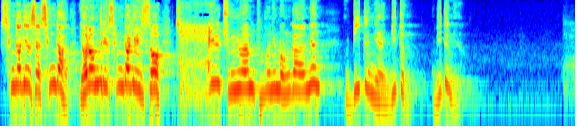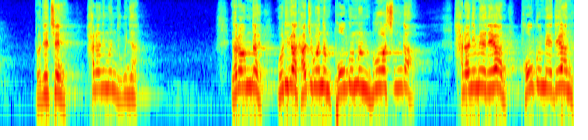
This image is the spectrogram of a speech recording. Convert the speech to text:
생각에서 생각, 여러분들이 생각에 있어 제일 중요한 부분이 뭔가 하면 믿음이에요. 믿음. 믿음이야. 도대체 하나님은 누구냐? 여러분들, 우리가 가지고 있는 복음은 무엇인가? 하나님에 대한 복음에 대한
